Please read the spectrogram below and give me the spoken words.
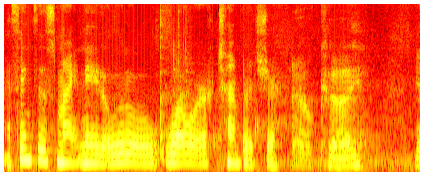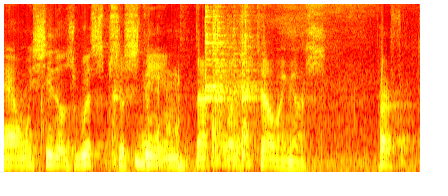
I think this might need a little lower temperature. Okay. Yeah, when we see those wisps of steam, that's what it's telling us. Perfect.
